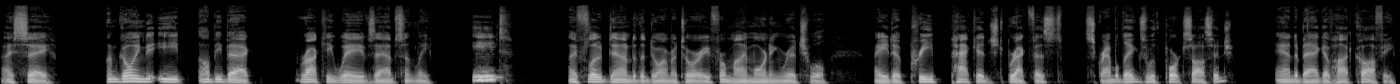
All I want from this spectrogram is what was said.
I say. I'm going to eat. I'll be back. Rocky waves absently. Eat. I float down to the dormitory for my morning ritual. I eat a pre packaged breakfast, scrambled eggs with pork sausage, and a bag of hot coffee.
